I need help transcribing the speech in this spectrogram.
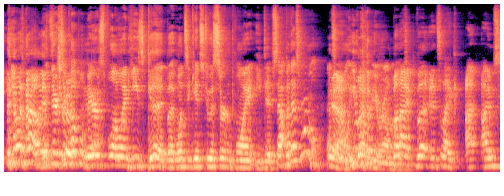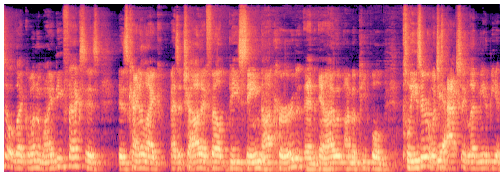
No, no, it's there's true. a couple beers flowing, he's good. But once it gets to a certain point, he dips out. But that's normal. That's normal. You don't but, want to be around. But I, but it's like I, I'm so like one of my defects is is kind of like as a child I felt be seen, not heard, and and I, I'm a people pleaser, which has actually led me to be a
